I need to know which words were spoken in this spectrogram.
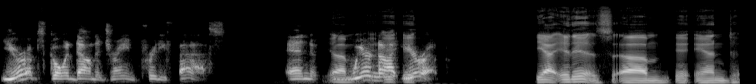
Europe's going down the drain pretty fast. And um, we're not it, Europe. Yeah, it is. Um, and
